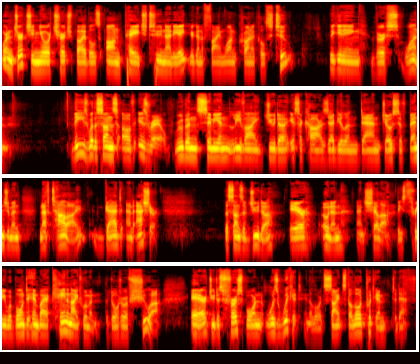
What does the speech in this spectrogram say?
Morning, church. In your church Bibles on page 298, you're going to find 1 Chronicles 2, beginning verse 1. These were the sons of Israel Reuben, Simeon, Levi, Judah, Issachar, Zebulun, Dan, Joseph, Benjamin, Naphtali, Gad, and Asher. The sons of Judah, Er, Onan, and Shelah. These three were born to him by a Canaanite woman, the daughter of Shua. Er, Judah's firstborn, was wicked in the Lord's sight, the Lord put him to death.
